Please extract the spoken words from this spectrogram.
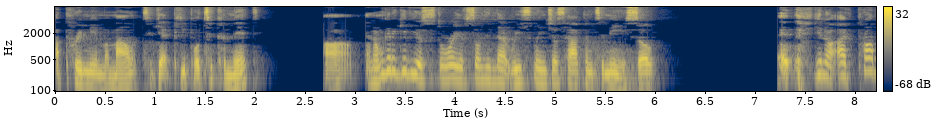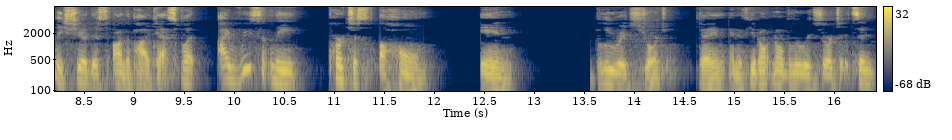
a premium amount to get people to commit. Uh, and I'm going to give you a story of something that recently just happened to me. So, eh, you know, I've probably shared this on the podcast, but I recently purchased a home in Blue Ridge, Georgia. Okay. And if you don't know Blue Ridge, Georgia, it's in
